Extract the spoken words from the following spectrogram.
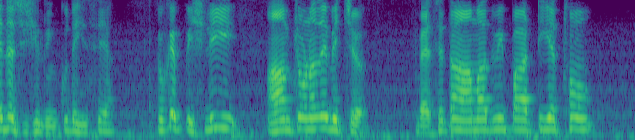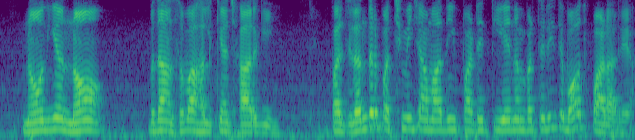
ਇਧਰ ਸ਼ਸ਼ੀ ਰਿੰਕੂ ਦੇ ਹਿੱਸੇ ਆ, ਕਿਉਂਕਿ ਪਿਛਲੀ ਆਮ ਚੋਣਾਂ ਦੇ ਵਿੱਚ ਵੈਸੇ ਤਾਂ ਆਮ ਆਦਮੀ ਪਾਰਟੀ ਇੱਥੋਂ 9 ਦੀਆਂ 9 ਵਿਧਾਨ ਸਭਾ ਹਲਕਿਆਂ 'ਚ ਹਾਰ ਗਈ, ਪਰ ਜਲੰਧਰ ਪੱਛਮੀ 'ਚ ਆਮ ਆਦਮੀ ਪਾਰਟੀ ਤੀਏ ਨੰਬਰ ਤੇ ਰਹੀ ਤੇ ਬਹੁਤ ਪਾੜਾ ਰਿਹਾ।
